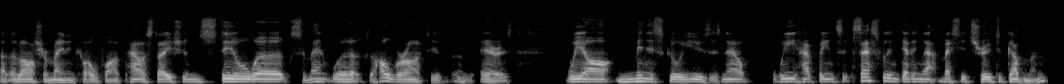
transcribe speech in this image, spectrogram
at the last remaining coal-fired power stations, steel works, cement works, a whole variety of, of areas. We are minuscule users. Now, we have been successful in getting that message through to government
